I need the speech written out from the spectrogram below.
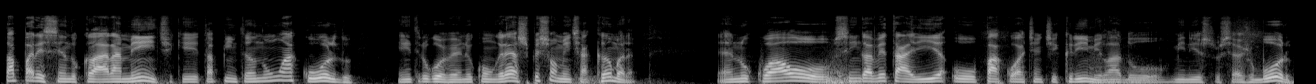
está aparecendo claramente que está pintando um acordo entre o governo e o Congresso, especialmente a Câmara, é, no qual se engavetaria o pacote anticrime lá do ministro Sérgio Moro,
